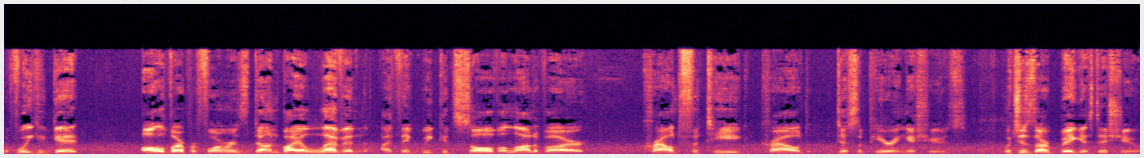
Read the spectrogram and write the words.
If we could get all of our performers done by 11, I think we could solve a lot of our crowd fatigue, crowd disappearing issues, which is our biggest issue.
